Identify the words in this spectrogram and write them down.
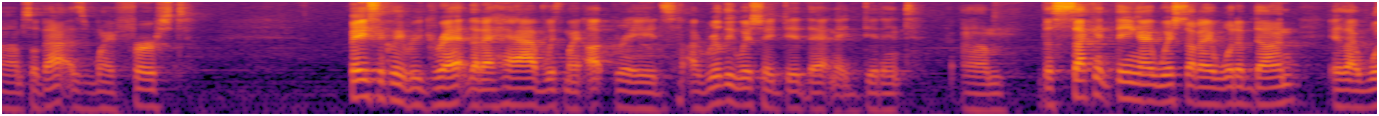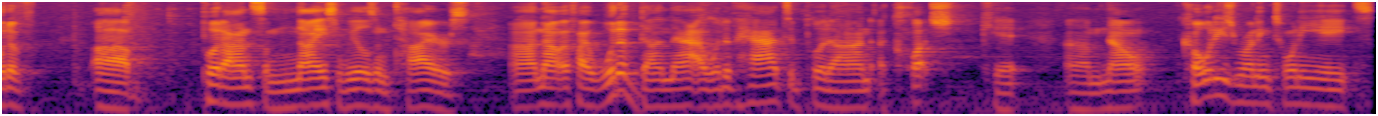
Um, so that is my first basically regret that I have with my upgrades. I really wish I did that and I didn't. Um, the second thing I wish that I would have done is I would have uh, put on some nice wheels and tires. Uh, now, if I would have done that, I would have had to put on a clutch kit. Um, now, Cody's running 28s,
